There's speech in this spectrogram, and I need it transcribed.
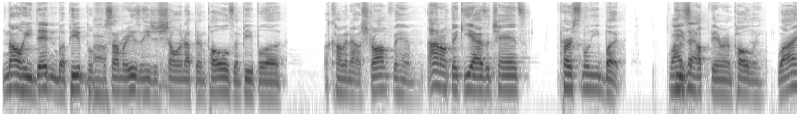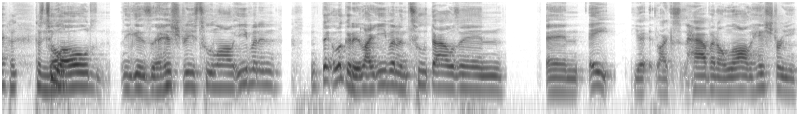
No, he didn't. But people, Oh. for some reason, he's just showing up in polls, and people are, are coming out strong for him. I don't think he has a chance personally, but Why he's up there in polling. Why? 'Cause- 'cause He's too old? old. He gets the history's too long. Even in think, look at it, like even in two thousand and eight, yeah, like having a long history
